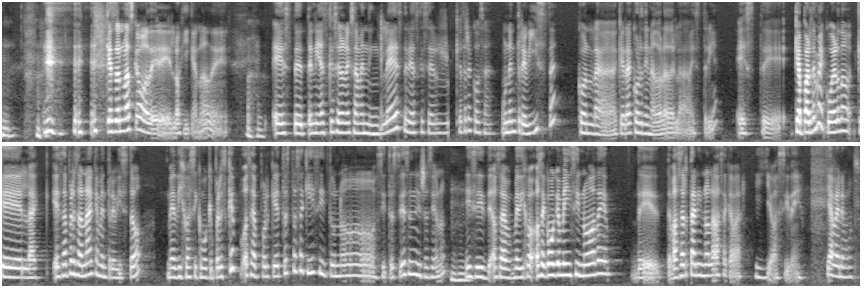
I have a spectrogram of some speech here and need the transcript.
que son más como de lógica, ¿no? De este, tenías que hacer un examen de inglés, tenías que hacer, ¿qué otra cosa? Una entrevista con la que era coordinadora de la maestría. Este, que aparte me acuerdo que la, esa persona que me entrevistó me dijo así como que, pero es que, o sea, ¿por qué tú estás aquí si tú no, si tú estudias administración, no? Y si, o sea, me dijo, o sea, como que me insinuó de, de, te va a hacer y no la vas a acabar. Y yo así de, ya veremos.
